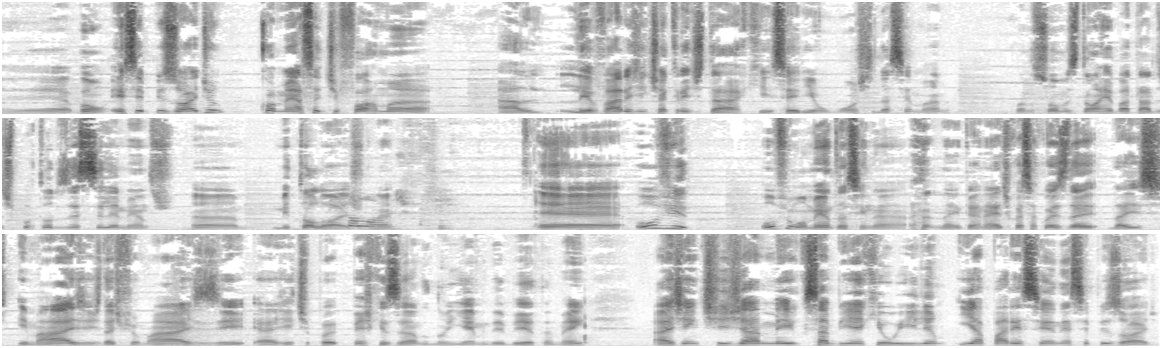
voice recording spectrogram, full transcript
É, bom, esse episódio começa de forma a levar a gente a acreditar que seria um monstro da semana, quando somos então arrebatados por todos esses elementos uh, mitológicos. Mitológico. Né? É, houve, houve um momento assim na, na internet com essa coisa da, das imagens, das filmagens, e a gente pesquisando no IMDB também, a gente já meio que sabia que o William ia aparecer nesse episódio.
